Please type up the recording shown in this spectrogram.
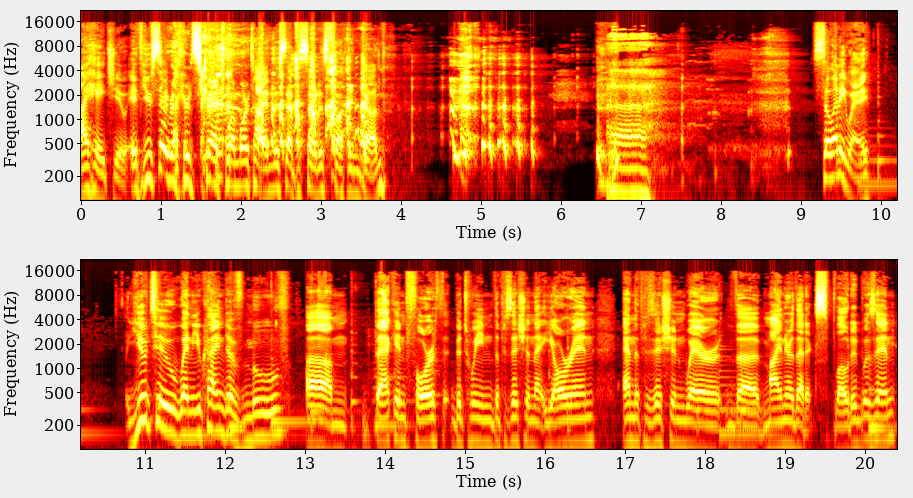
I hate you. If you say record scratch one more time, this episode is fucking done. So anyway, you two, when you kind of move um, back and forth between the position that you're in and the position where the miner that exploded was in,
